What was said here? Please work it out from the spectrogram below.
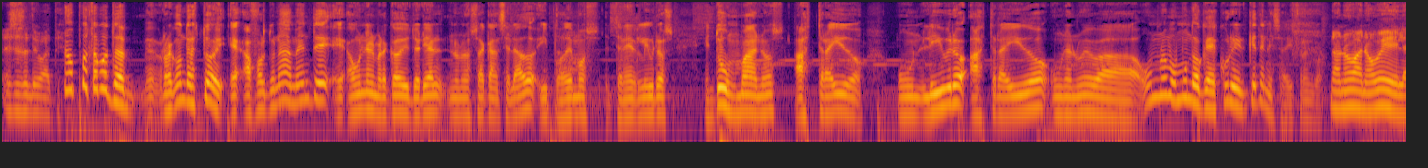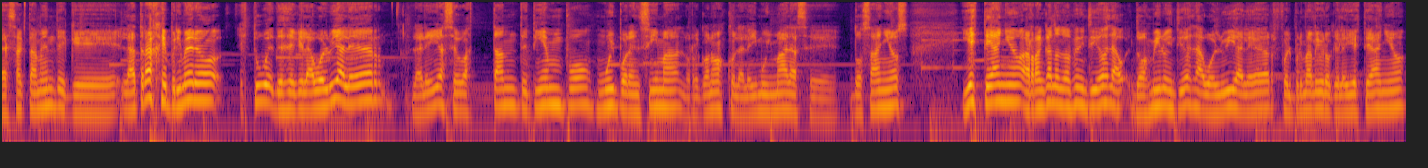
ese es el debate. No, posta, posta, eh, recontra estoy. Eh, afortunadamente, eh, aún el mercado editorial no nos ha cancelado y podemos tener libros en tus manos. Has traído un libro, has traído una nueva, un nuevo mundo que descubrir. ¿Qué tenés ahí, Franco? Una nueva novela, exactamente, que la traje primero, estuve, desde que la volví a leer, la leí hace bastante tiempo, muy por encima, lo reconozco, la leí muy mal hace dos años. Y este año, arrancando en 2022, la, 2022, la volví a leer, fue el primer libro que leí este año.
